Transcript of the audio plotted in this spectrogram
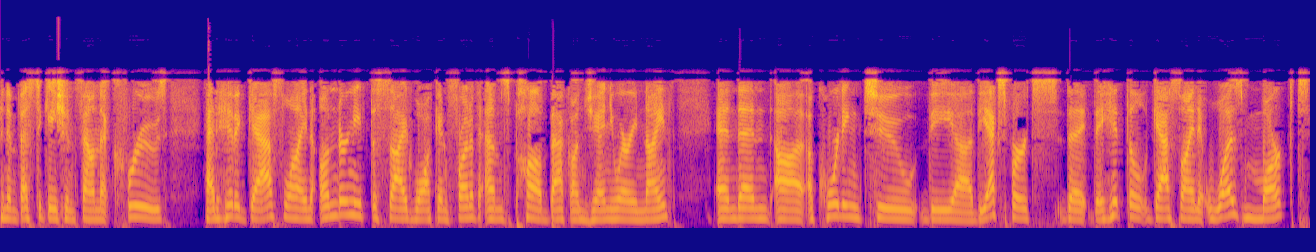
An investigation found that crews had hit a gas line underneath the sidewalk in front of M's Pub back on January 9th. And then, uh, according to the uh, the experts, they, they hit the gas line. It was marked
